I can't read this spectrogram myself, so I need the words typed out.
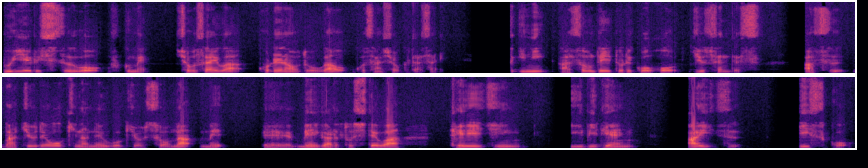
VL 指数を含め、詳細はこれらの動画をご参照ください。次に、明日のデイトレ候補10選です。明日、場中で大きな値動きをしそうな銘、えー、柄としては、帝人、イビデン、アイズ、ディスコ、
